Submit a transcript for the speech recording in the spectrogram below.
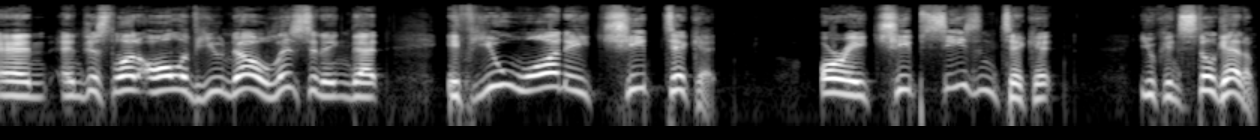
And and just let all of you know listening that if you want a cheap ticket or a cheap season ticket, you can still get them.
